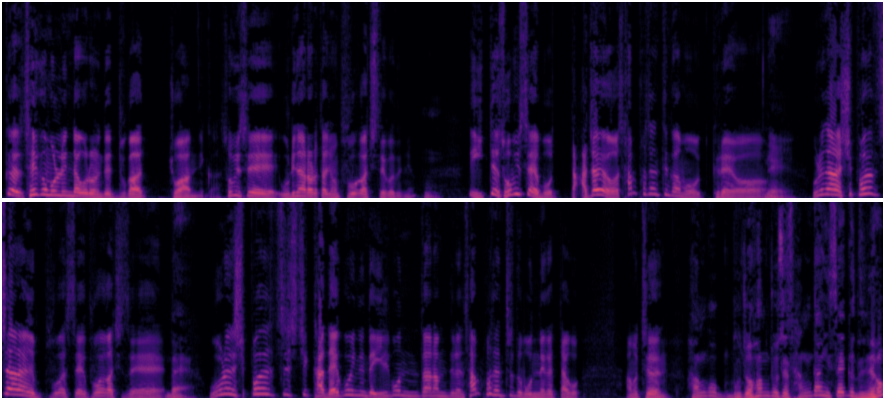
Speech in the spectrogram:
그러니까 세금 올린다고 그러는데 누가 좋아합니까? 소비세 우리나라로 따지면 부가가치세거든요. 음. 근데 이때 소비세 뭐 낮아요. 3%인가 뭐 그래요. 네. 우리나라 10%잖아요. 부가세, 부가가치세. 네. 우리는 10%씩 다 내고 있는데 일본 사람들은 3%도 못 내겠다고. 아무튼 한국 무저항조세 상당히 세거든요.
